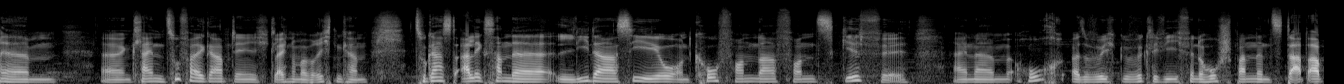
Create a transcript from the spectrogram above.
ähm, äh, einen kleinen Zufall gab, den ich gleich nochmal berichten kann. Zu Gast Alexander Lieder, CEO und Co-Founder von Skillfill einem hoch, also wirklich, wirklich, wie ich finde, hochspannenden Startup,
